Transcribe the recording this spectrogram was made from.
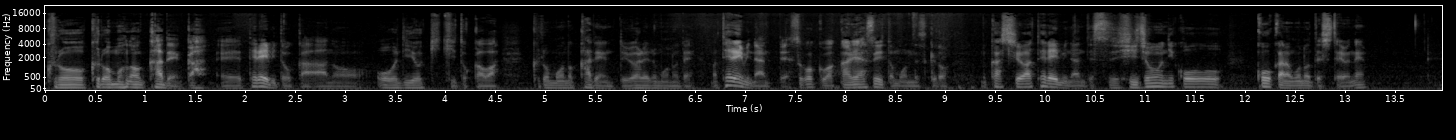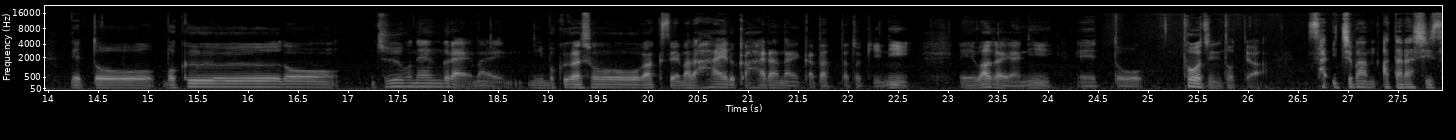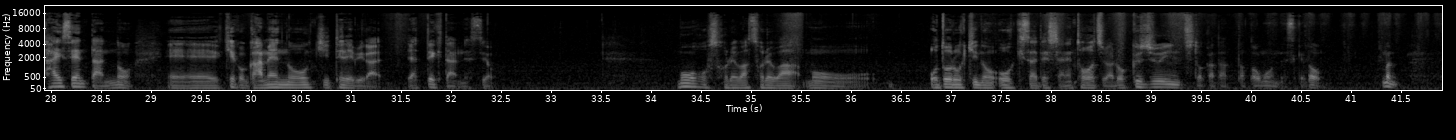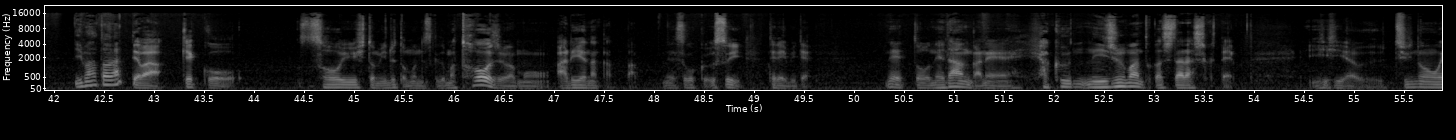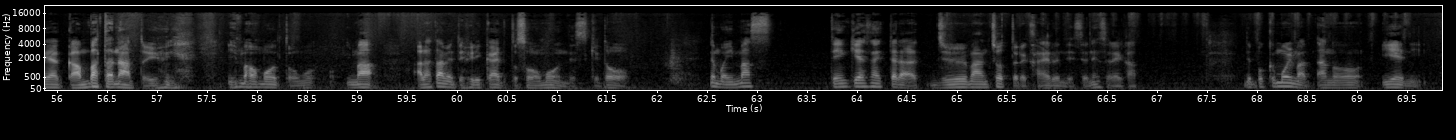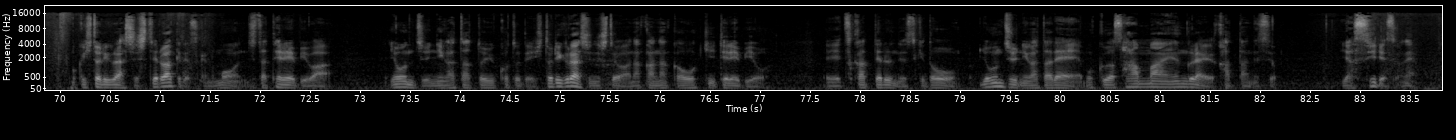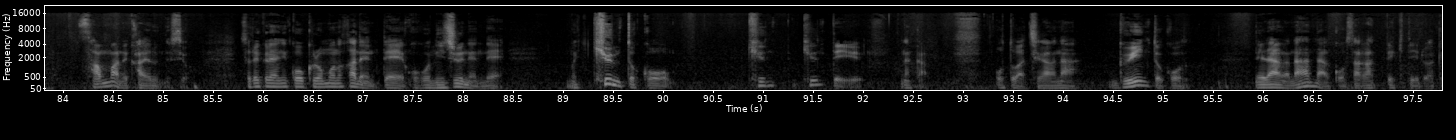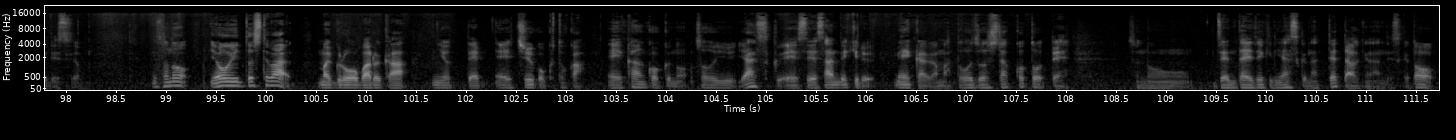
黒黒物家電か、えー、テレビとかあのオーディオ機器とかは黒物家電と言われるもので、まあ、テレビなんてすごく分かりやすいと思うんですけど昔はテレビなんて非常にこう高価なものでしたよね。えっと僕の15年ぐらい前に僕が小学生まだ入るか入らないかだった時に、えー、我が家に、えー、っと当時にとっては一番新しい最先端の、えー、結構画面の大きいテレビがやってきたんですよ。もうそれはそれはもう驚きの大きさでしたね。当時は60インチとかだったと思うんですけど、ま、今となっては結構そういう人もいると思うんですけど、まあ、当時はもうありえなかった。ですごく薄いテレビで。で、えっと、値段がね120万とかしたらしくて。いやうちの親頑張ったなというふうに 今思うと思う。今改めて振り返るとそう思うんですけど。でも今電気屋さん行ったら10万ちょっとで買えるんですよねそれが。で僕も今あの家に僕一人暮らししてるわけですけども実はテレビは42型ということで1人暮らしにしてはなかなか大きいテレビを、えー、使ってるんですけど42型で僕は3万円ぐらいで買ったんですよ。安いですよね。3万で買えるんですよ。それくらいにこう黒物家電ってここ20年で、まあ、キュンとこうキュンキュンっていうなんか音は違うな。グインとこう値段がだんだんこう下がってきているわけですよ。その要因としては、まあ、グローバル化によって、えー、中国とか、えー、韓国のそういう安く、えー、生産できるメーカーがまあ登場したことでその全体的に安くなってったわけなんですけど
